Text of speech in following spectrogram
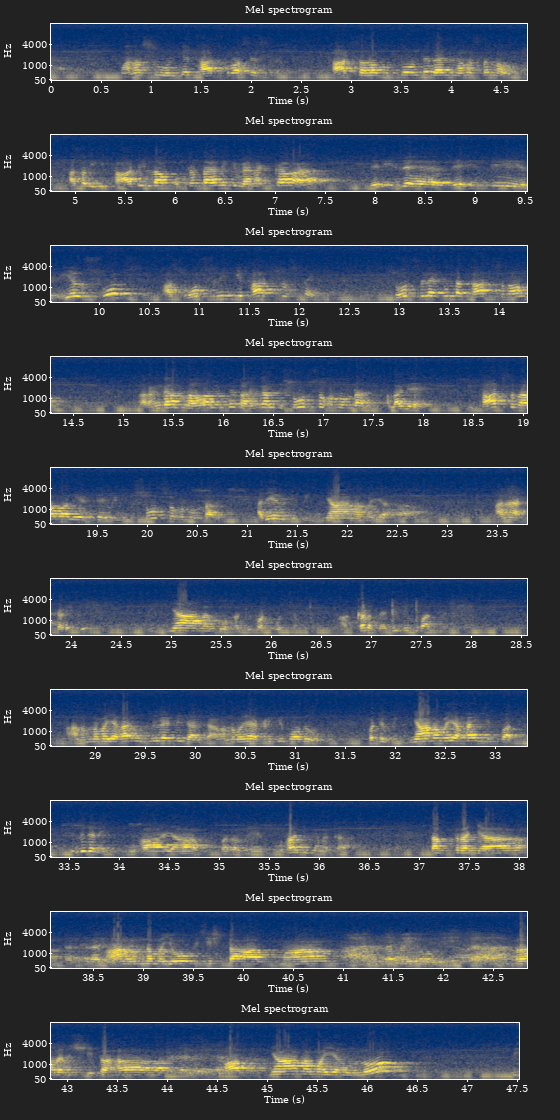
మనస్సు ఉంటే థాట్ ప్రాసెస్ థాట్స్ అలా పుట్టుతూ ఉంటే దాన్ని మనస్సు అన్నావు అసలు ఈ థాట్ ఇలా పుట్టడానికి వెనకాల there is there is the real source ఆ సోర్స్ నుంచి థాట్స్ వస్తాయి. సోర్స్ లేకుండా థాట్స్ రావు. తరంగాలు రావాలంటే తరంగాలకి సోర్స్ ఒకటి ఉండాలి. అలాగే ఈ థాట్స్ రావాలి అంటే వీటికి సోర్స్ ఒకటి ఉండాలి. అదేమిటి? విజ్ఞానమయ. అని అక్కడికి విజ్ఞాన గుహకి పట్టుకొచ్చాం. అక్కడ దట్ ఇంపార్టెంట్ ఆనందమయ ఉందిలేండి దానికి ఆనందమయ అక్కడికి పోదు. బట్ విజ్ఞానమయ ఇంపార్టెంట్ ఎందుకని? గుహాయా పరమే గుహాది కనుక తత్ర ఆనందమయో విశిష్ట ఆత్మ ప్రదర్శిత. ఆ విజ్ఞానమయంలో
